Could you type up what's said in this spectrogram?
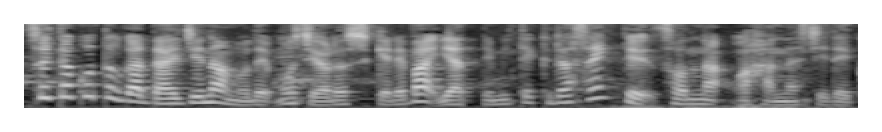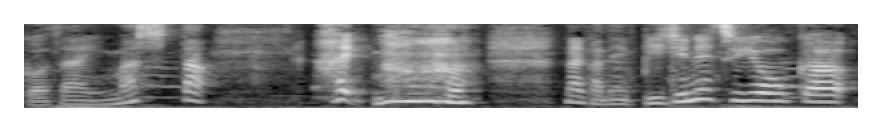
そういったことが大事なので、もしよろしければやってみてくださいっていう、そんなお話でございました。はい。なんかね、ビジネス用化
